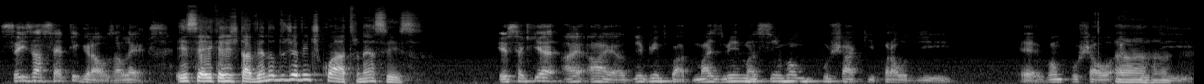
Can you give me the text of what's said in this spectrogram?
6 a 7 graus, Alex. Esse aí que a gente está vendo é do dia 24, né, Cis? Esse aqui é, ah, é o dia 24, mas mesmo assim vamos puxar aqui para o de. É, vamos puxar o, uhum. de,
